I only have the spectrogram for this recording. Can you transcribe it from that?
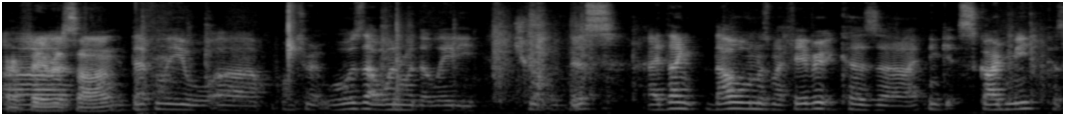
or favorite Uh, song? Definitely. Uh, I'm what was that one where the lady went with this? I think that one was my favorite because uh, I think it scarred me. Because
